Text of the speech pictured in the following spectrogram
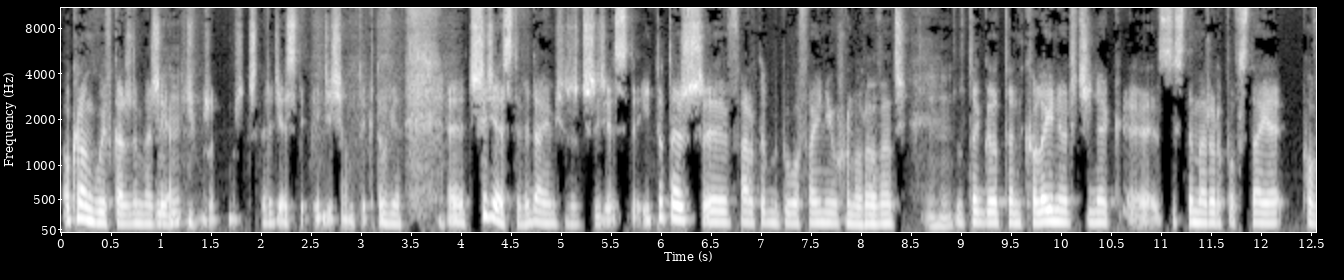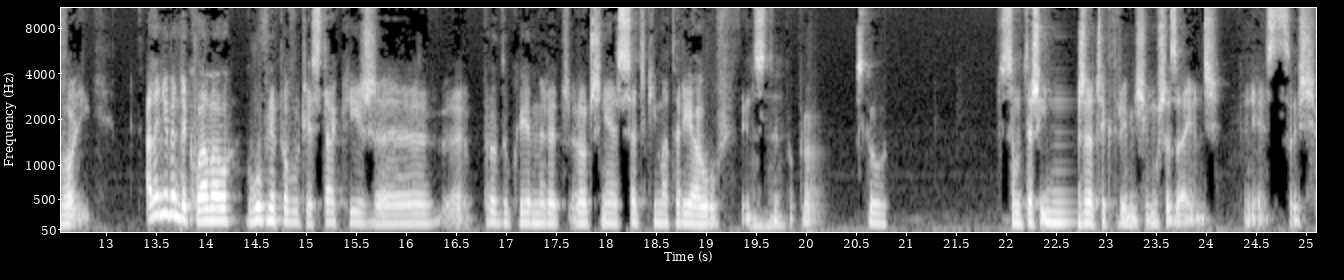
Okrągły w każdym razie mhm. jakiś, może, może 40, 50, kto wie. 30, e, wydaje mi się, że 30. I to też e, warto by było fajnie uhonorować, mhm. dlatego ten kolejny odcinek System Error powstaje powoli. Ale nie będę kłamał. Główny powód jest taki, że produkujemy rocznie setki materiałów, więc mhm. to po prostu są też inne rzeczy, którymi się muszę zająć. To nie jest coś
